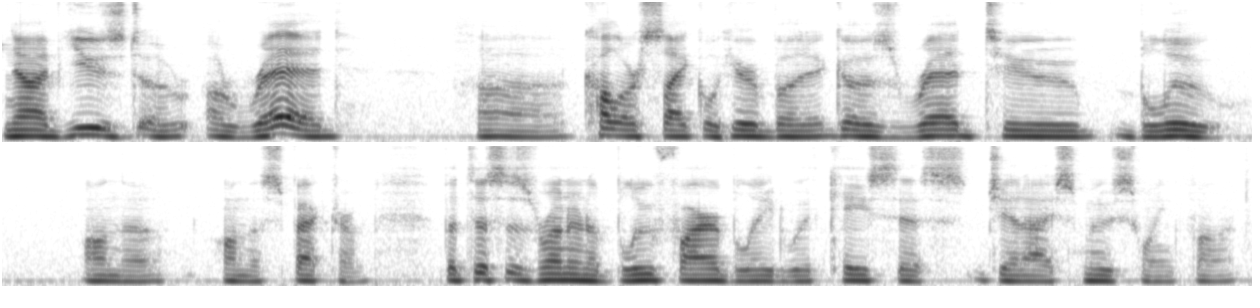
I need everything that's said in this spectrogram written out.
Now I've used a, a red uh, color cycle here, but it goes red to blue on the on the spectrum. But this is running a blue Fireblade with KSith Jedi Smooth Swing font.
